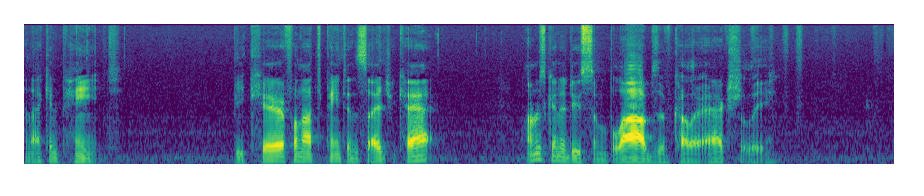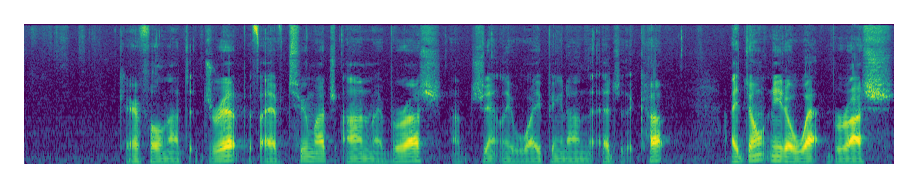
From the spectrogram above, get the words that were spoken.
and I can paint. Be careful not to paint inside your cat. I'm just going to do some blobs of color actually. Careful not to drip. If I have too much on my brush, I'm gently wiping it on the edge of the cup. I don't need a wet brush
